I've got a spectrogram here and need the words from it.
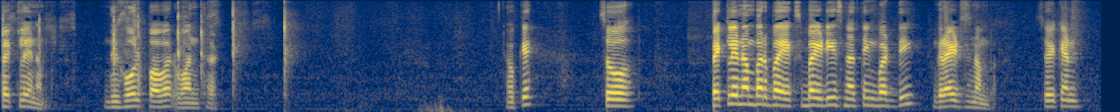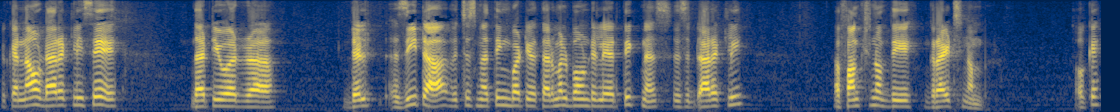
Peclet number the whole power one third okay so Peclet number by x by d is nothing but the Graetz number. So you can you can now directly say that your uh, delta zeta which is nothing but your thermal boundary layer thickness is directly a function of the Graetz number okay.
